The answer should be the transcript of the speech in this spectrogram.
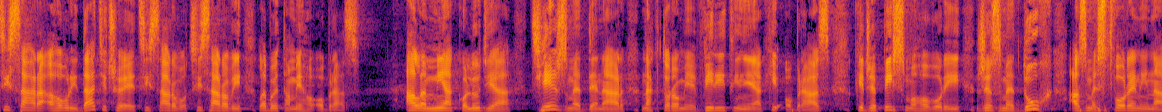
cisára a hovorí, dajte, čo je cisárovo cisárovi, lebo je tam jeho obraz ale my ako ľudia tiež sme denár, na ktorom je vyritý nejaký obraz, keďže písmo hovorí, že sme duch a sme stvorení na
